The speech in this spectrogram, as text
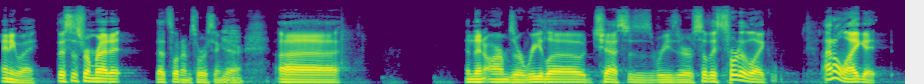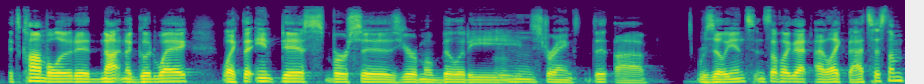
Anyway, this is from Reddit. That's what I'm sourcing Yeah. there. Uh, and then arms are reload, chest is reserve. So they sort of like, I don't like it. It's convoluted, not in a good way. Like the int dis versus your mobility, strength, uh, resilience, and stuff like that. I like that system.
